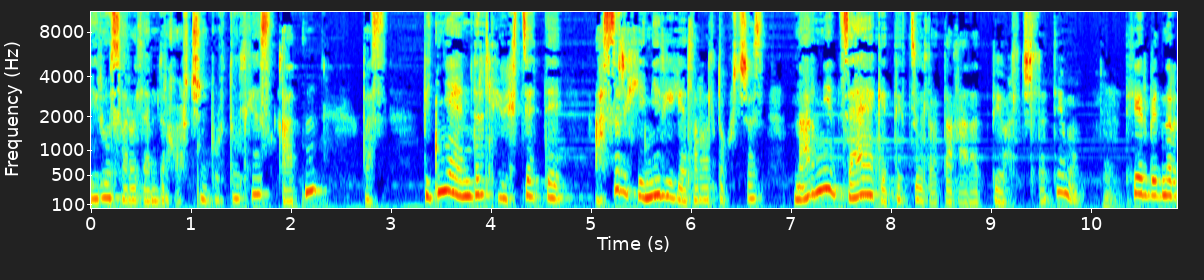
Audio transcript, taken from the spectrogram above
эрүүл саруул амьдрах орчинд бүрдүүлэхээс гадна бас бидний амьдрал хэрэгцээтэй асар их энергийг ялгаруулдаг учраас нарны зай гэдэг зүйл одоо гараад бий болчлоо тийм үү. Тэгэхээр бид нар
